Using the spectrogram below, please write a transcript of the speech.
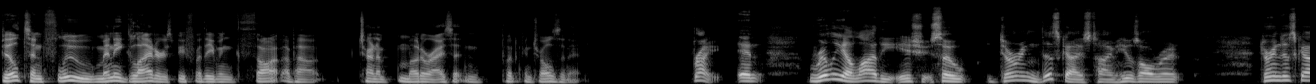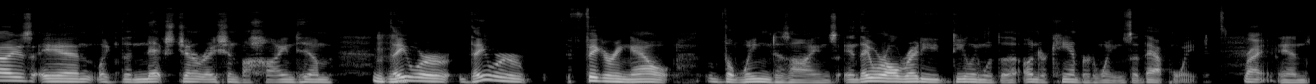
built and flew many gliders before they even thought about trying to motorize it and put controls in it. right. And really, a lot of the issues. So, during this guy's time, he was already, during this guy's and like the next generation behind him, Mhm. they were they were figuring out the wing designs and they were already dealing with the under cambered wings at that point right. and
